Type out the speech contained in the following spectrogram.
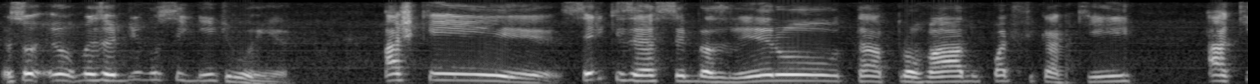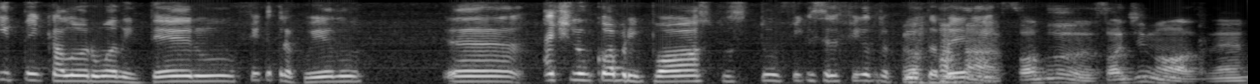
Eu sou, eu, mas eu digo o seguinte, Lurinha acho que se ele quiser ser brasileiro, tá aprovado, pode ficar aqui. Aqui tem calor o ano inteiro, fica tranquilo. Uh, a gente não cobra impostos, tu fica, você fica tranquilo também. só, do, só de nós, né?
